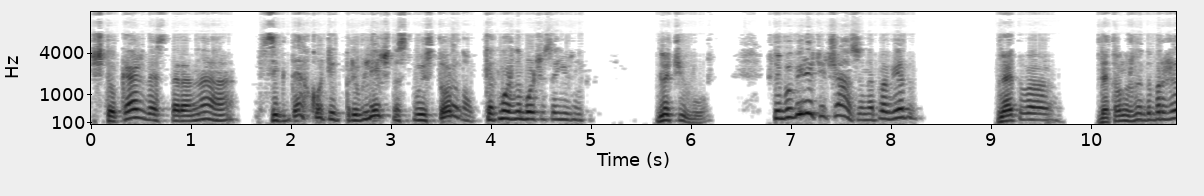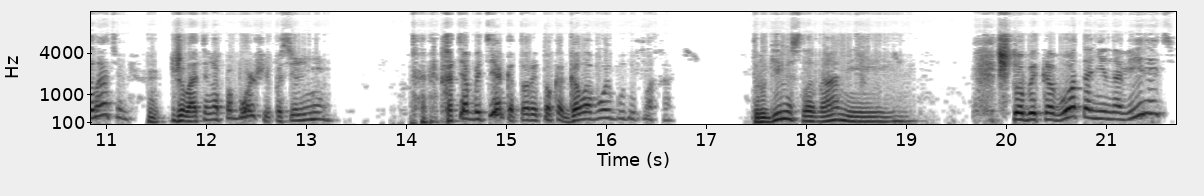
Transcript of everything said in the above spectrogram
что каждая сторона всегда хочет привлечь на свою сторону как можно больше союзников. Для чего? чтобы увеличить шансы на победу. Для этого, для этого нужны доброжелатели. Желательно побольше и посильнее. Хотя бы те, которые только головой будут махать. Другими словами, чтобы кого-то ненавидеть,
